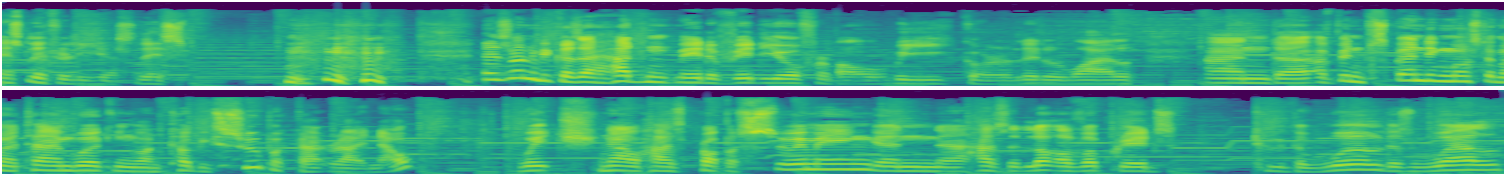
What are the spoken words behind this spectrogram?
It's literally just this. it's only because I hadn't made a video for about a week or a little while, and uh, I've been spending most of my time working on Tubby Supercat right now, which now has proper swimming and uh, has a lot of upgrades to the world as well.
